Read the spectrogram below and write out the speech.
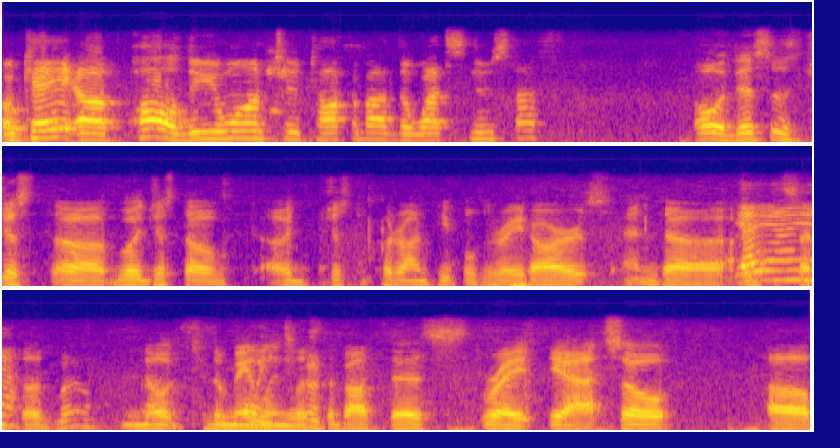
Okay, uh, Paul, do you want to talk about the what's new stuff? Oh, this is just uh, well, just a uh, just to put it on people's radars, and uh, Yeah, I yeah, sent yeah. a Well, note to the mailing list about this. Right? Yeah. So, uh,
